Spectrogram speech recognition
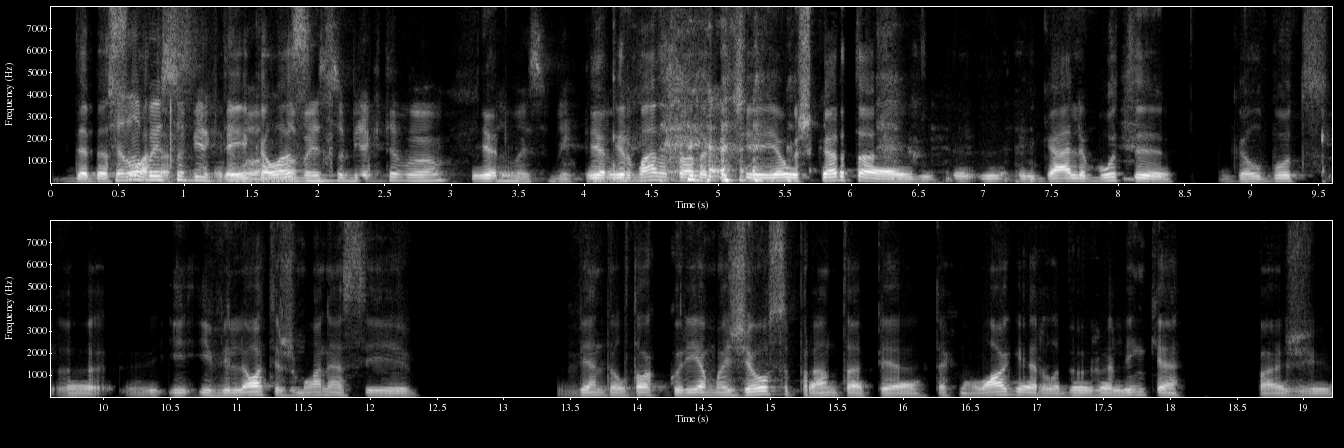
debesuotas čia labai subjektyvu, reikalas. Labai subjektyvu. Ir, labai subjektyvu. Ir, ir man atrodo, kad čia jau iš karto gali būti galbūt į, įvilioti žmonės į vien dėl to, kurie mažiau supranta apie technologiją ir labiau yra linkę, pavyzdžiui,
